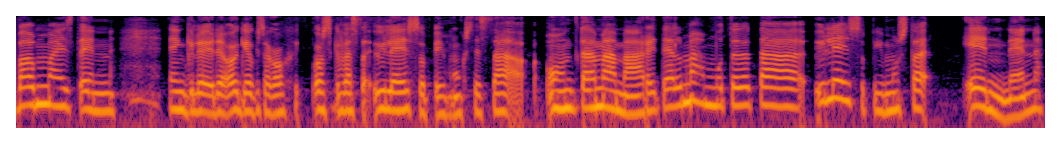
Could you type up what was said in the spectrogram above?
vammaisten henkilöiden oikeuksia koskevassa yleissopimuksessa on tämä määritelmä, mutta tätä yleissopimusta ennen.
